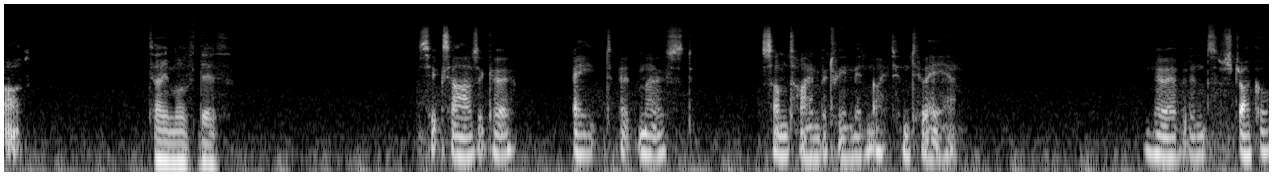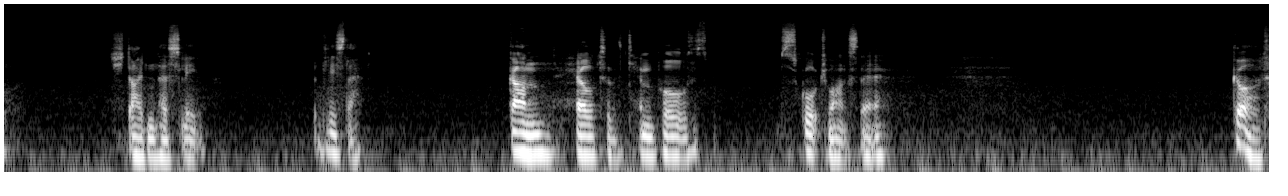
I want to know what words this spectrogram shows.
Oh, Time of death. Six hours ago. Eight at most. Sometime between midnight and 2 a.m. No evidence of struggle. She died in her sleep. At least that. Gun held to the temples, scorch marks there. God.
